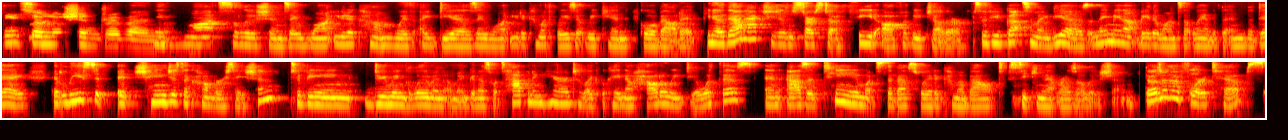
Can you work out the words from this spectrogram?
Be solution driven. They want solutions. They want you to come with ideas. They want you to come with ways that we can go about it. You know, that actually just starts to feed off of each other. So if you've got some ideas, and they may not be the ones that land at the end of the day, at least it, it changes the conversation to being doom and gloom and oh my goodness, what's happening here to like, okay, now how do we deal with this? And as a team, what's the best way to come about seeking that resolution? Those are the four tips.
